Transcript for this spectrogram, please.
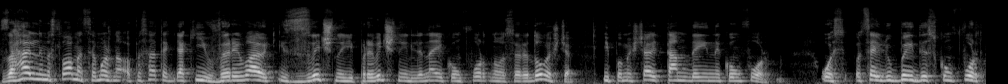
Загальними словами, це можна описати, як її виривають із звичної, привичної для неї комфортного середовища і поміщають там, де їй некомфортно. Ось оцей любий дискомфорт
